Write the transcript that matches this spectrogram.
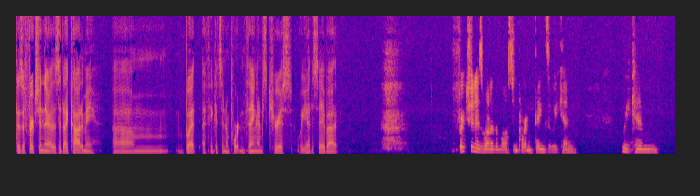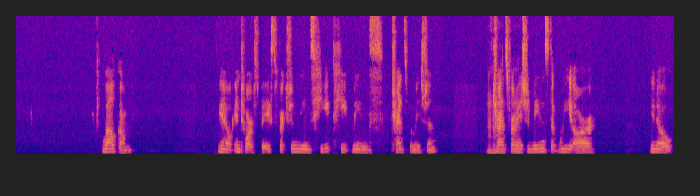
there's a friction there. There's a dichotomy, um, but I think it's an important thing. I'm just curious what you had to say about it. Friction is one of the most important things that we can we can welcome. You know, into our space. Friction means heat. Heat means transformation. Mm-hmm. Transformation mm-hmm. means that we are, you know,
